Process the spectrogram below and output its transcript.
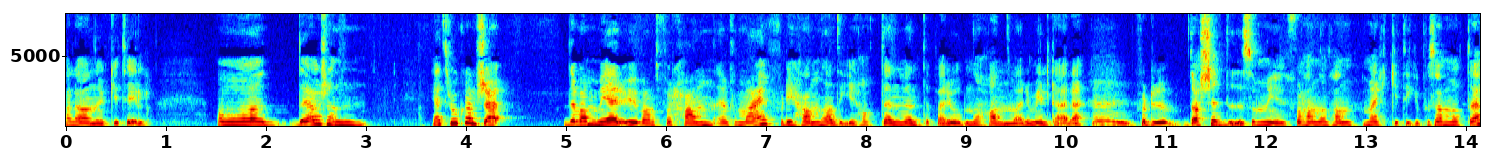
halvannen uke til. Og det var sånn Jeg tror kanskje det var mer uvant for han enn for meg, fordi han hadde ikke hatt den venteperioden da han var i militæret. Mm. For det, da skjedde det så mye for han at han merket ikke på samme måte.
